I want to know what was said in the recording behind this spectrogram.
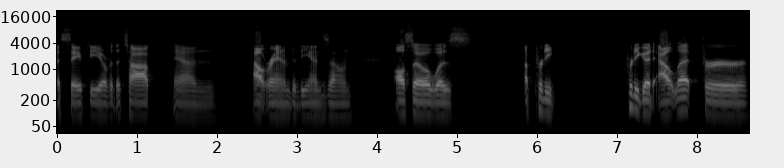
a safety over the top, and outran him to the end zone. Also, was a pretty pretty good outlet for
